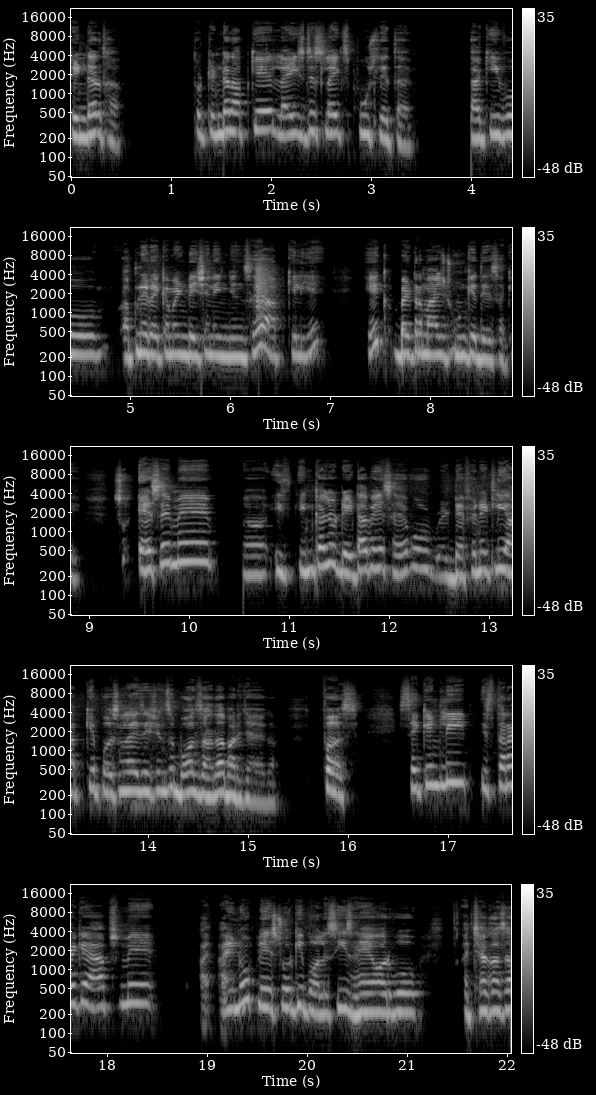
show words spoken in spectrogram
टिंडर था तो टिंडर आपके लाइक्स डिसलाइक्स पूछ लेता है। ताकि वो अपने रिकमेंडेशन इंजन से आपके लिए एक बेटर मैच ढूंढ के दे सके। सो so, ऐसे में इस इनका जो डेटाबेस है वो डेफिनेटली आपके पर्सनलाइजेशन से बहुत ज़्यादा भर जाएगा। फ़र्स्ट सेकेंडली इस तरह के ऐप्स में आई नो प्ले स्टोर की पॉलिसीज़ हैं और वो अच्छा खासा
